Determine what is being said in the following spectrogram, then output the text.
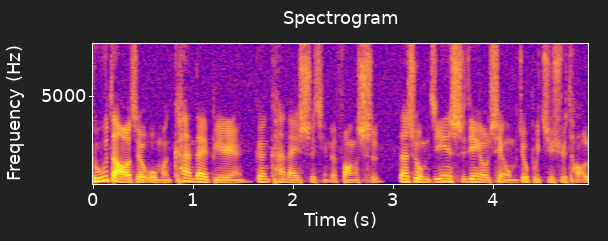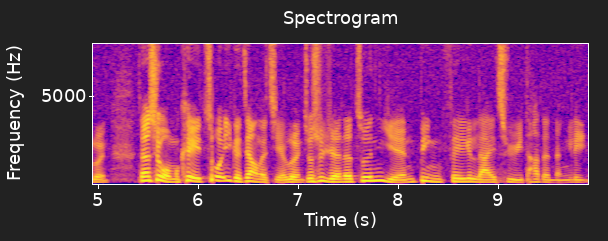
主导着我们看待别人跟看待事情的方式，但是我们今天时间有限，我们就不继续讨论。但是我们可以做一个这样的结论，就是人的尊严并非来自于他的能力、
